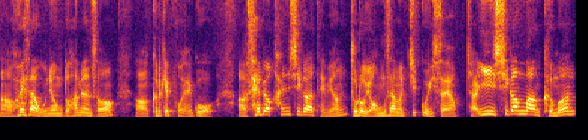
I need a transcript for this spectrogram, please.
어, 회사 운영도 하면서 어, 그렇게 보내고 어, 새벽 1시가 되면 주로 영상을 찍고 있어요 자 이 시간만큼은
